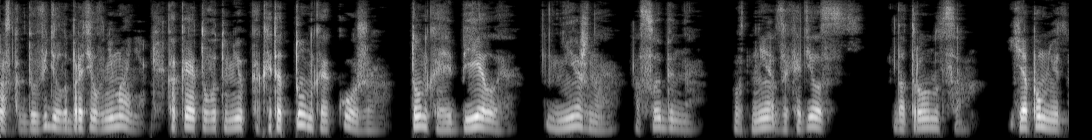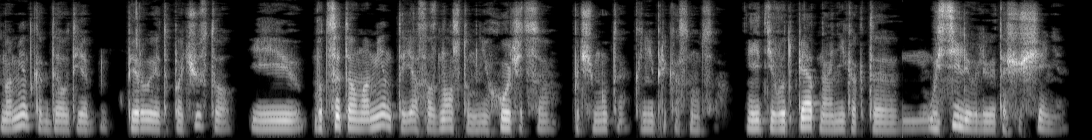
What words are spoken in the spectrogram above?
раз, когда увидел, обратил внимание, какая-то вот у нее какая-то тонкая кожа, тонкая, белая, нежная, особенно вот мне захотелось дотронуться. Я помню этот момент, когда вот я впервые это почувствовал. И вот с этого момента я осознал, что мне хочется почему-то к ней прикоснуться. И эти вот пятна, они как-то усиливали это ощущение.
